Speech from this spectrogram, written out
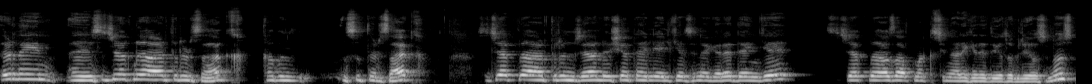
Örneğin e, sıcaklığı artırırsak, kabın ısıtırsak, sıcaklığı artırınca Le Chatelier ilkesine göre denge sıcaklığı azaltmak için hareket ediyordu biliyorsunuz.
